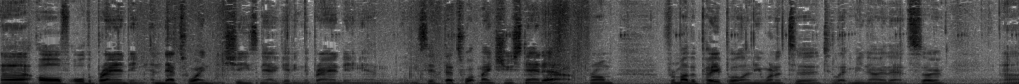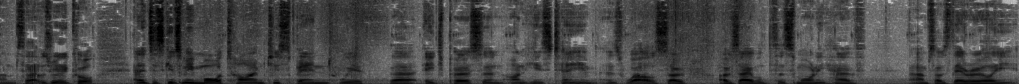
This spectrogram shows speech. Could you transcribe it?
uh, of all the branding, and that's why she's now getting the branding. And he said that's what makes you stand out from from other people, and he wanted to to let me know that. So. Um, so that was really cool, and it just gives me more time to spend with uh, each person on his team as well. So I was able to this morning have um, so I was there early.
